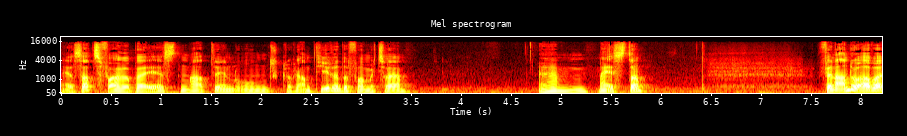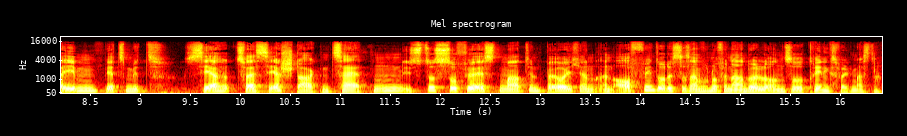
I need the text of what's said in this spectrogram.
Ersatzfahrer bei Aston Martin und, glaube ich, amtierender Formel 2 ähm, Meister. Fernando aber eben jetzt mit sehr, zwei sehr starken Zeiten. Ist das so für Aston Martin bei euch ein, ein Aufwind oder ist das einfach nur Fernando Alonso Trainingsweltmeister?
